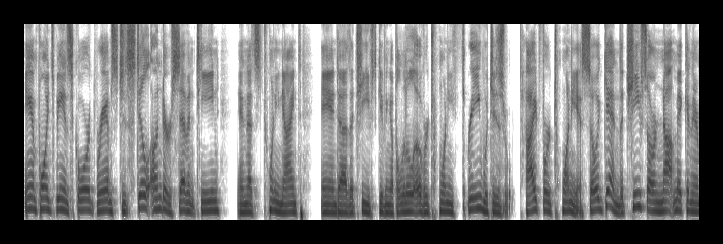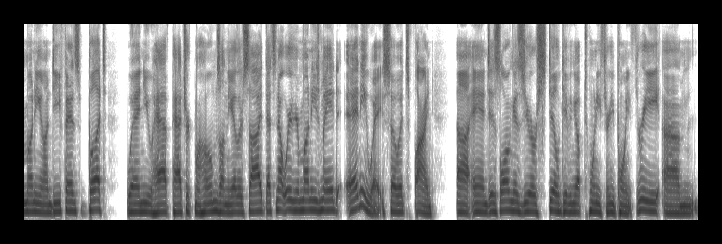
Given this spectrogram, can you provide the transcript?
And points being scored, Rams still under 17, and that's 29th. And uh, the Chiefs giving up a little over 23, which is tied for 20th. So again, the Chiefs are not making their money on defense, but when you have Patrick Mahomes on the other side, that's not where your money's made anyway. So it's fine. Uh, and as long as you're still giving up 23.3, um,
